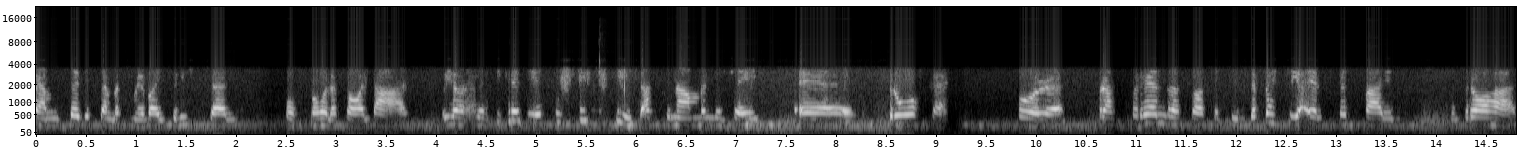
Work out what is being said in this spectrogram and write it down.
5 december kommer jag vara i Bryssel och hålla tal där. Och jag, jag tycker att det är försiktigt att kunna använda sig eh, språket för, för att förändra saker till det bättre. Jag älskar Sverige, det är bra här.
